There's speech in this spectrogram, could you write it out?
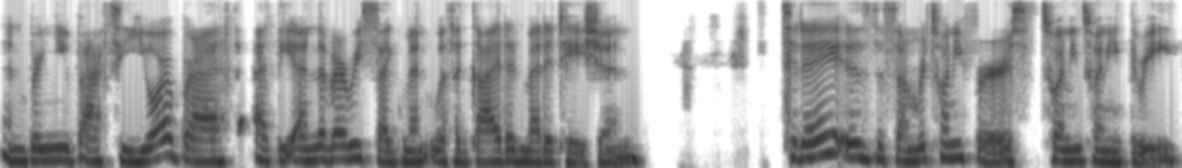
and bring you back to your breath at the end of every segment with a guided meditation. Today is December 21st, 2023,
